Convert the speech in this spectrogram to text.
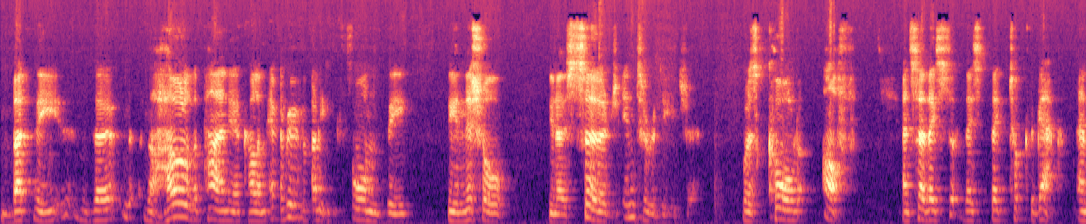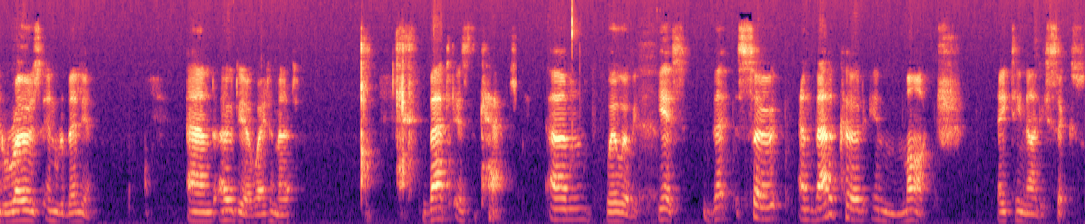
but the, the, the whole of the pioneer column, everybody formed the, the initial you know, surge into Rhodesia was called off. And so they, they, they took the gap and rose in rebellion. And oh dear, wait a minute. That is the catch. Um, where were we? Yes. That, so, and that occurred in March 1896.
